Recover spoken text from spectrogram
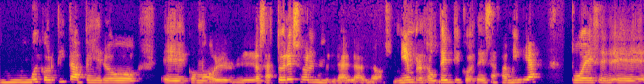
muy cortita, pero eh, como los actores son los miembros auténticos de esa familia, pues eh,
